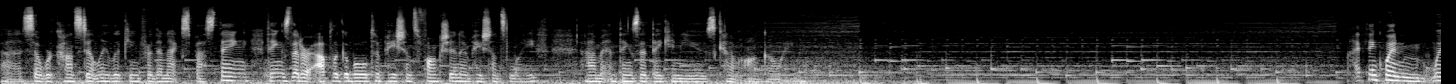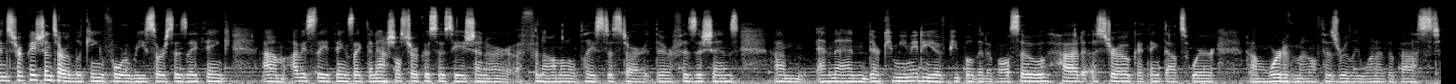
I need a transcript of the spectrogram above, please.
Uh, so we're constantly looking for the next best thing, things that are applicable to patients' function and patients' life, um, and things that they can use kind of ongoing. I think when, when stroke patients are looking for resources, I think um, obviously things like the National Stroke Association are a phenomenal place to start. Their physicians, um, and then their community of people that have also had a stroke. I think that's where um, word of mouth is really one of the best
